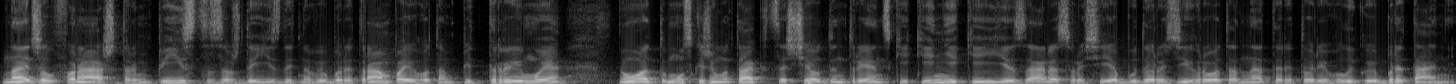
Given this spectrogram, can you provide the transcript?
Найджел Фараж, трампіст, завжди їздить на вибори Трампа. Його там підтримує. От, тому, скажімо так, це ще один троянський кінь, який зараз Росія буде розігрувати на території Великої Британії.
